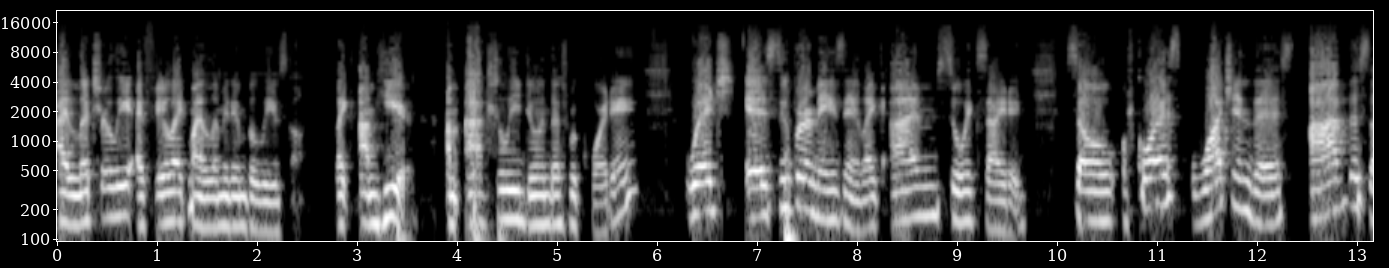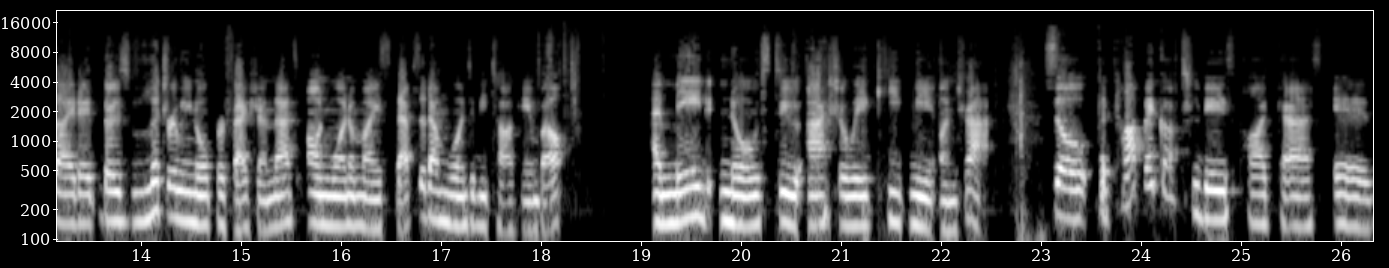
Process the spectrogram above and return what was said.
I literally, I feel like my limiting beliefs gone. Like I'm here. I'm actually doing this recording, which is super amazing. Like I'm so excited. So of course, watching this, I've decided there's literally no perfection. That's on one of my steps that I'm going to be talking about. I made notes to actually keep me on track. So the topic of today's podcast is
